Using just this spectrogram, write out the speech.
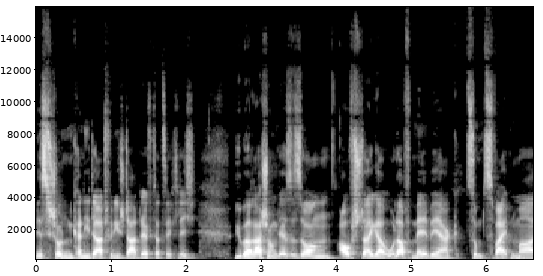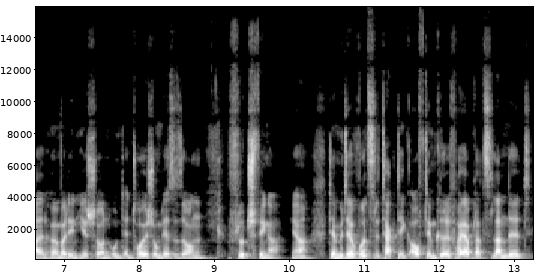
Ist schon ein Kandidat für die Startelf tatsächlich. Überraschung der Saison, Aufsteiger Olaf Melberg zum zweiten Mal, hören wir den hier schon, und Enttäuschung der Saison, Flutschfinger, ja, der mit der Wurzeltaktik auf dem Grillfeierplatz landet,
